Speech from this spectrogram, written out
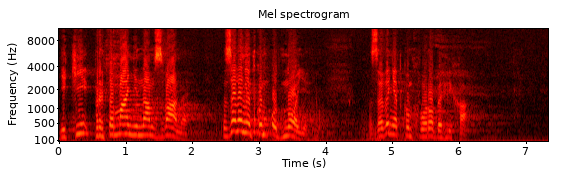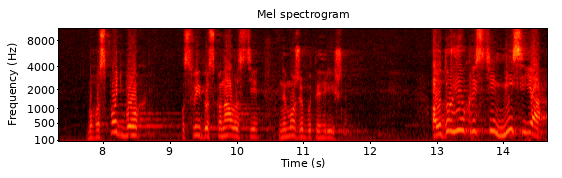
які притаманні нам з вами, за винятком одної, за винятком хвороби гріха. Бо Господь Бог у своїй досконалості не може бути грішним. Але, дорогі у Христі, місія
